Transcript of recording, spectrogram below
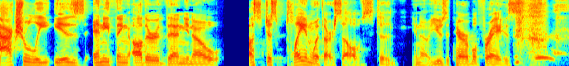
actually is anything other than, you know, us just playing with ourselves to, you know, use a terrible phrase?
